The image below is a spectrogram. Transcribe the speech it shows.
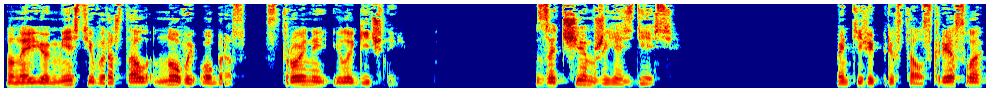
но на ее месте вырастал новый образ, стройный и логичный. «Зачем же я здесь?» Понтифик привстал с кресла,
